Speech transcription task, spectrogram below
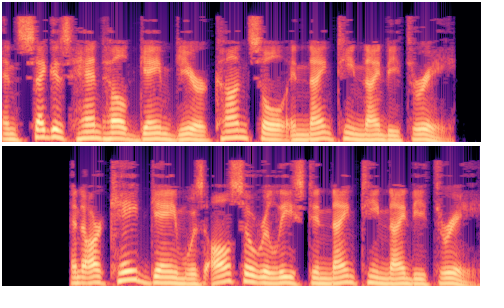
and Sega's handheld Game Gear console in 1993. An arcade game was also released in 1993.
